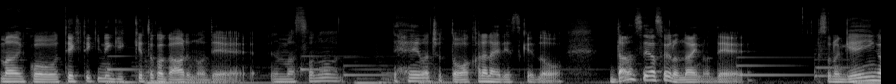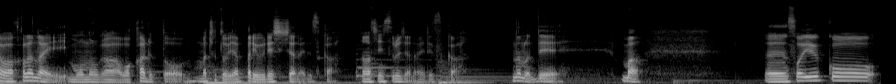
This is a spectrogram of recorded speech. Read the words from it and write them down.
まあ、こう定期的に月経とかがあるので、まあ、その辺はちょっとわからないですけど男性はそういうのないのでその原因がわからないものが分かると、まあ、ちょっとやっぱり嬉しいじゃないですか。安心するじゃないですか。なのでまあ、うん、そういうこ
